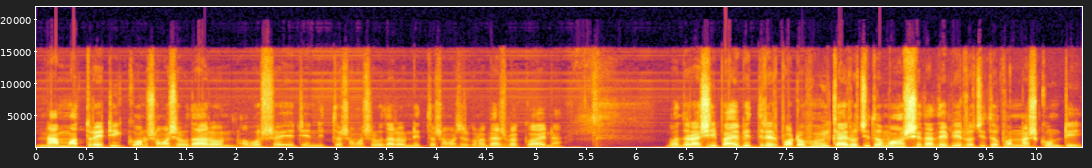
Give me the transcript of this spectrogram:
নামমাত্র এটি কোন সমাসের উদাহরণ? অবশ্যই এটি নিত্য সমাসের উদাহরণ। নিত্য সমাসের কোনো ব্যাস বাক্য হয় না। বন্ধুরা, সিপাহী বিদ্রোহের পটভূমিকায় রচিত মহাশ্বেতা দেবীর রচিত উপন্যাস কোনটি?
